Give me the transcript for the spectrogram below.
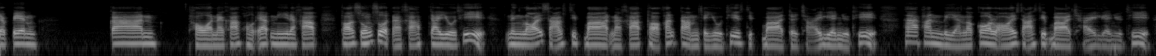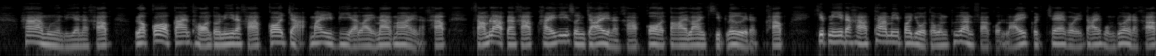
จะเป็นการ ถอนนะครับของแอปนี้นะครับถอนสูงสุดนะครับจะอยู่ที่ 130 บาทนะครับถอนขั้นต่ำจะอยู่ที่ 10 บาท จะใช้เหรียญอยู่ที่ 5,000 เหรียญแล้วก็ 130 บาทใช้เหรียญอยู่ที่ 50,000เหรียญนะครับ แล้วก็การถอนตัวนี้นะครับก็จะไม่มีอะไรมากมายนะครับสำหรับนะครับใครที่สนใจนะครับ ก็ใต้ล่างคลิปเลยนะครับ คลิปนี้นะครับถ้ามีประโยชน์ต่อเพื่อนๆฝากกดไลค์กดแชร์กดติดตามผมด้วยนะครับ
